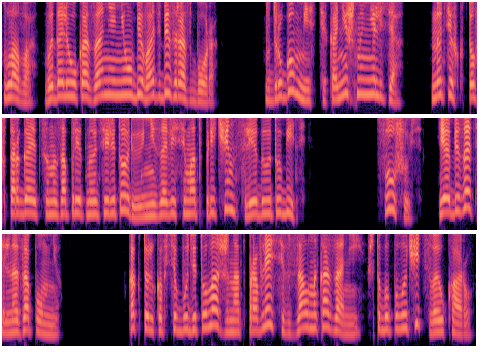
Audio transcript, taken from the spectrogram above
«Глава, вы дали указание не убивать без разбора. В другом месте, конечно, нельзя. Но тех, кто вторгается на запретную территорию, независимо от причин, следует убить. Слушаюсь. Я обязательно запомню. Как только все будет улажено, отправляйся в зал наказаний, чтобы получить свою кару.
